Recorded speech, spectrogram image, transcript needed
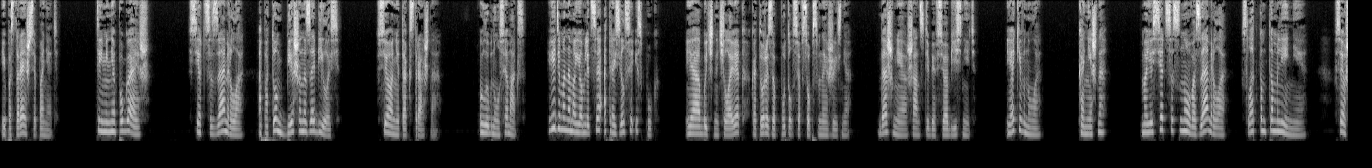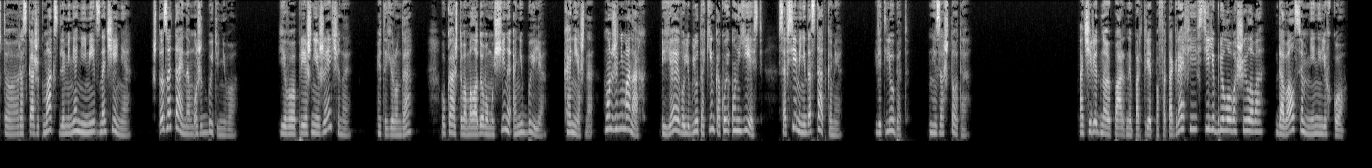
И постараешься понять. «Ты меня пугаешь». Сердце замерло, а потом бешено забилось. «Все не так страшно», — улыбнулся Макс. Видимо, на моем лице отразился испуг. Я обычный человек, который запутался в собственной жизни. Дашь мне шанс тебе все объяснить?» Я кивнула. «Конечно». Мое сердце снова замерло в сладком томлении. Все, что расскажет Макс, для меня не имеет значения. Что за тайна может быть у него? Его прежние женщины? Это ерунда. У каждого молодого мужчины они были. Конечно, он же не монах. И я его люблю таким, какой он есть, со всеми недостатками. Ведь любят не за что-то. Очередной парный портрет по фотографии в стиле Брюлова-Шилова давался мне нелегко.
